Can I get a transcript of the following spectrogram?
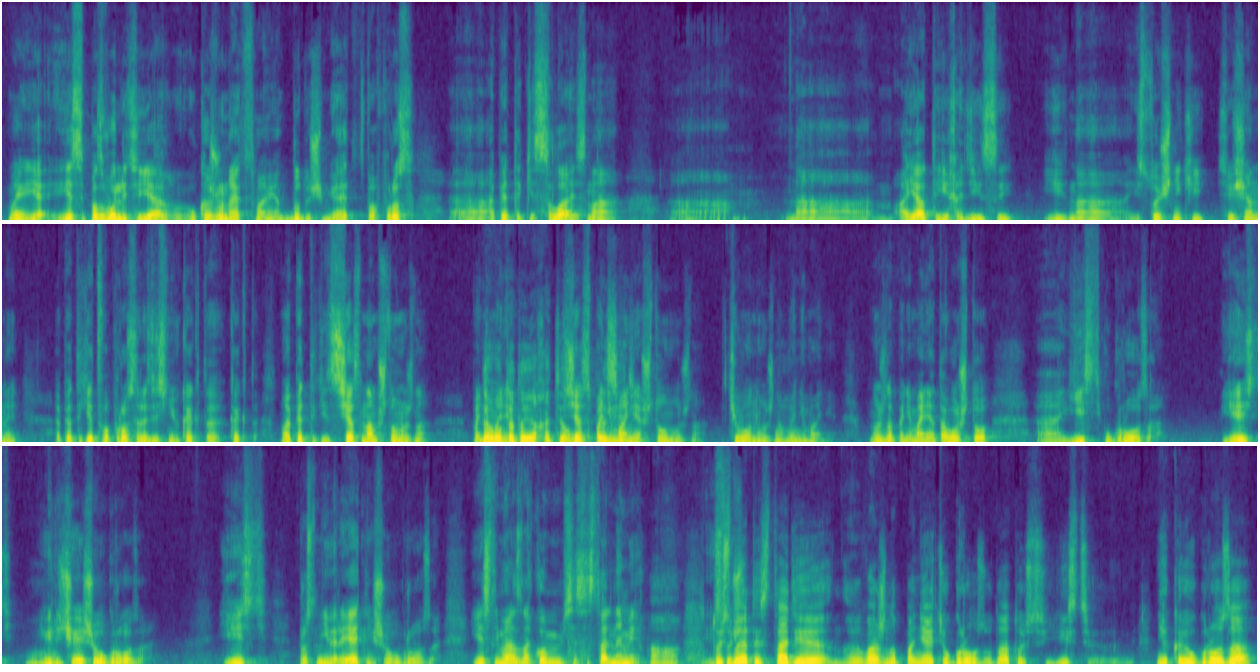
Мы, я, если позволите, я да. укажу на этот момент в будущем. Я этот вопрос, э, опять-таки, ссылаясь на, э, на аяты и хадисы, и на источники священные, опять-таки этот вопрос разъясню. Как это? Как это? Но опять-таки, сейчас нам что нужно? Понимание, да, вот это я хотел Сейчас спросить. понимание, что нужно, чего нужно угу. понимание. Нужно понимание того, что э, есть угроза, есть угу. величайшая угроза, есть просто невероятнейшая угроза. Если мы ознакомимся с остальными... Ага. Источник... То есть на этой стадии э, важно понять угрозу, да? То есть есть э, некая угроза,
